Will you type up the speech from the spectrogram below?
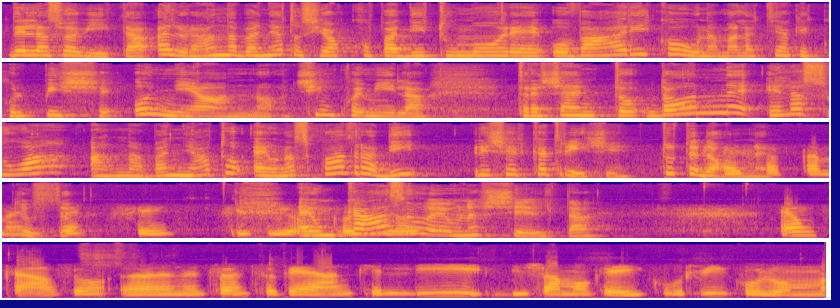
della sua vita. Allora, Anna Bagnato si occupa di tumore ovarico, una malattia che colpisce ogni anno 5.300 donne e la sua, Anna Bagnato, è una squadra di ricercatrici, tutte donne. Esattamente, giusto? sì. sì, sì è un caso o è una scelta? È un caso, eh, nel senso che anche lì diciamo che il curriculum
